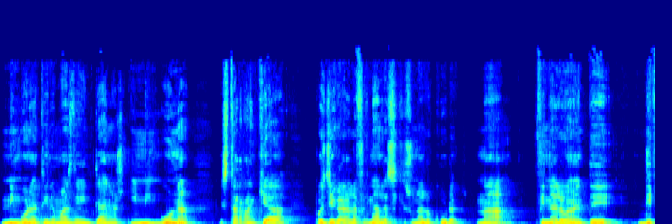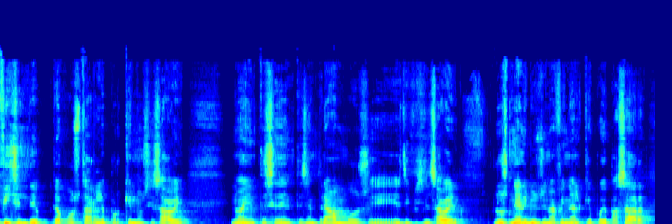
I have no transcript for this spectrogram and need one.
ninguna tiene más de 20 años y ninguna está rankeada, pues llegar a la final. Así que es una locura. Una final obviamente difícil de, apostarle porque no se sabe, no hay antecedentes entre ambos. Eh, es difícil saber los nervios de una final que puede pasar.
